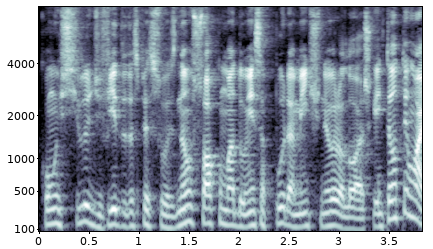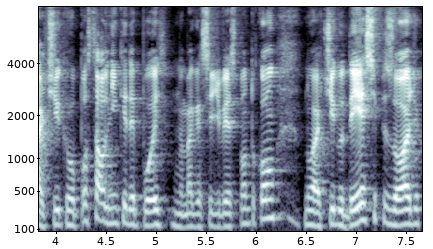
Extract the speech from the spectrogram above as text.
com o estilo de vida das pessoas, não só com uma doença puramente neurológica. Então tem um artigo, eu vou postar o link depois no emagrecerdeves.com, no artigo desse episódio,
